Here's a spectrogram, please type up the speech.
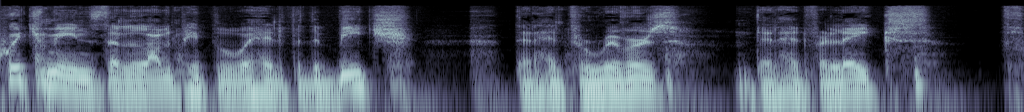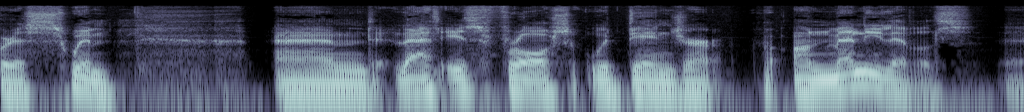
which means that a lot of people will head for the beach, they'll head for rivers, they'll head for lakes for a swim. And that is fraught with danger on many levels, uh,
